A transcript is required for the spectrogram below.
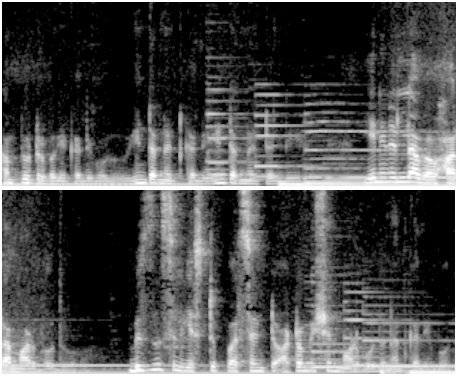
ಕಂಪ್ಯೂಟರ್ ಬಗ್ಗೆ ಕಲಿಬೋದು. ಇಂಟರ್ನೆಟ್ ಕಲಿ ಇಂಟರ್ನೆಟ್ಟಲ್ಲಿ ಏನೇನೆಲ್ಲ ವ್ಯವಹಾರ ಮಾಡ್ಬೋದು? ಬಿಸ್ನೆಸ್ಸಲ್ಲಿ ಎಷ್ಟು ಪರ್ಸೆಂಟ್ ಆಟೋಮೇಷನ್ ಮಾಡ್ಬೋದು ಅನ್ನೋದು ಕಲಿಬೋದು.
